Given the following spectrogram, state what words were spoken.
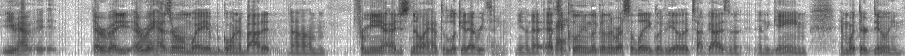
you have everybody. Everybody has their own way of going about it. Um, for me, I just know I have to look at everything. You know, that, that's okay. including looking at the rest of the league, look at the other top guys in the, in the game and what they're doing,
